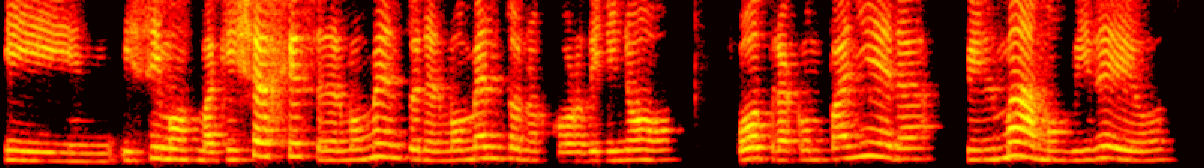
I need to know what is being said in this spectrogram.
y hicimos maquillajes en el momento, en el momento nos coordinó otra compañera, filmamos videos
